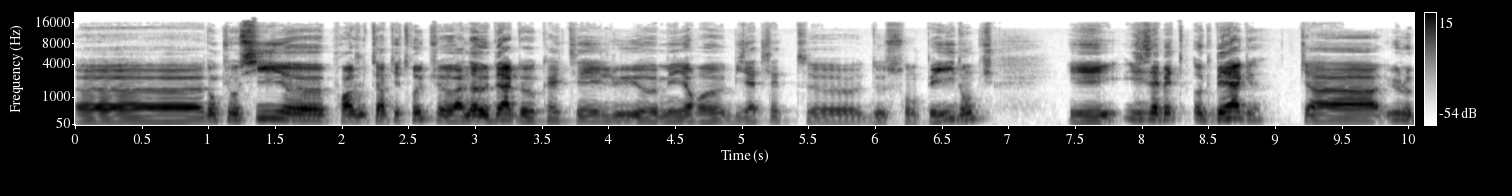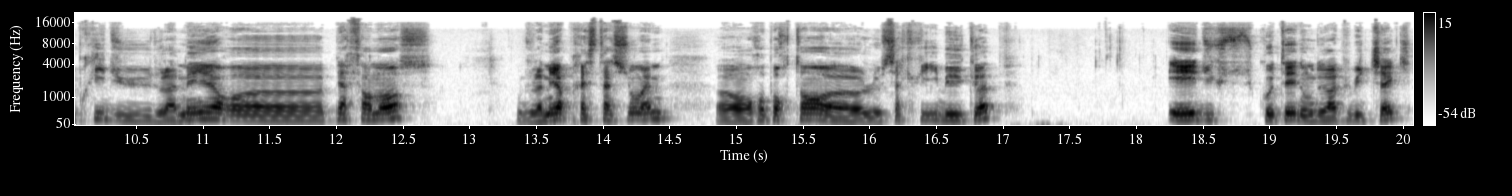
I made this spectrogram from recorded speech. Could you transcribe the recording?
années donc aussi, pour ajouter un petit truc, Anna Heuberg qui a été élue meilleure biathlète de son pays, donc, et Elisabeth Hochberg qui a eu le prix du, de la meilleure performance, ou de la meilleure prestation même, en reportant le circuit IBU Cup. Et du côté donc, de la République tchèque,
